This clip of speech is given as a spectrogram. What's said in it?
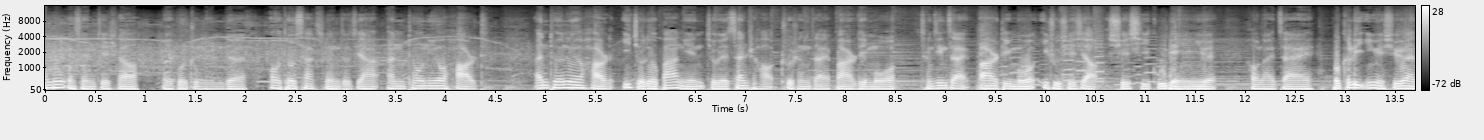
当中，我想介绍美国著名的 alto sax 演奏家 Antonio Hart。Antonio Hart 一九六八年九月三十号出生在巴尔的摩，曾经在巴尔的摩艺术学校学习古典音乐，后来在伯克利音乐学院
